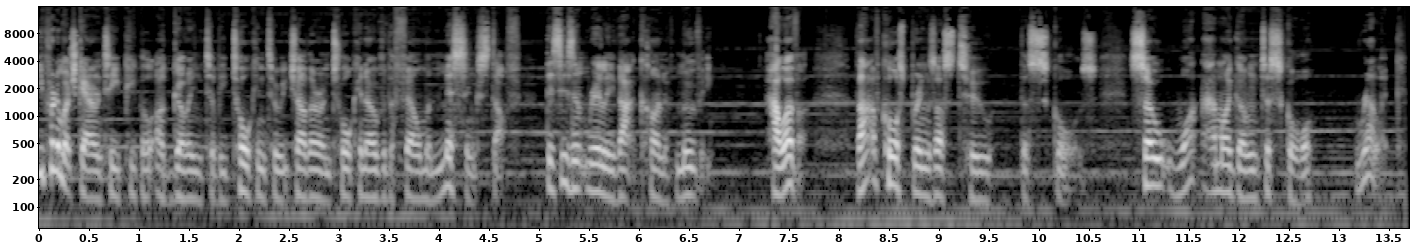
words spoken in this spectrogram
you pretty much guarantee people are going to be talking to each other and talking over the film and missing stuff. This isn't really that kind of movie. However, that of course brings us to the scores. So, what am I going to score Relic?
